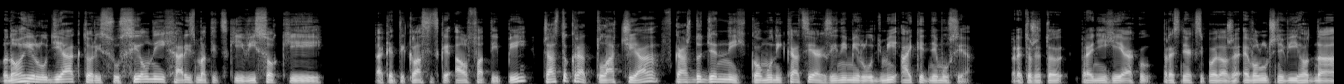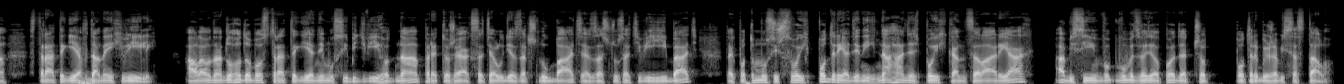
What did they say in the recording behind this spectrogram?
mnohí ľudia, ktorí sú silní, charizmatickí, vysokí, také tie klasické alfa typy, častokrát tlačia v každodenných komunikáciách s inými ľuďmi, aj keď nemusia pretože to pre nich je, ako presne ak si povedal, že evolučne výhodná stratégia v danej chvíli. Ale ona dlhodobo stratégia nemusí byť výhodná, pretože ak sa ťa ľudia začnú bať a začnú sa ti vyhýbať, tak potom musíš svojich podriadených naháňať po ich kanceláriách, aby si im vôbec vedel povedať, čo potrebuješ, aby sa stalo.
